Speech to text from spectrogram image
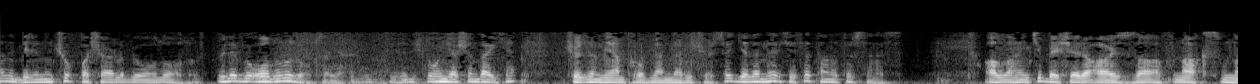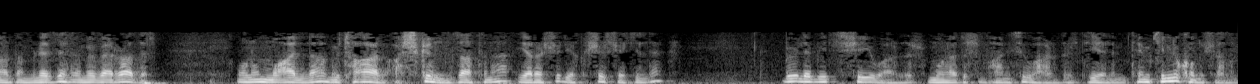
Hani birinin çok başarılı bir oğlu olur. Öyle bir oğlunuz olsa yani sizin işte 10 yaşındayken çözülmeyen problemleri çözse gelen herkese tanıtırsınız. Allah'ınki beşeri aiz, zaaf, naks bunlardan münezzeh ve müberradır. Onun mualla, müteal, aşkın zatına yaraşır, yakışır şekilde böyle bir şeyi vardır. Muradı Sübhanesi vardır diyelim. Temkinli konuşalım.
